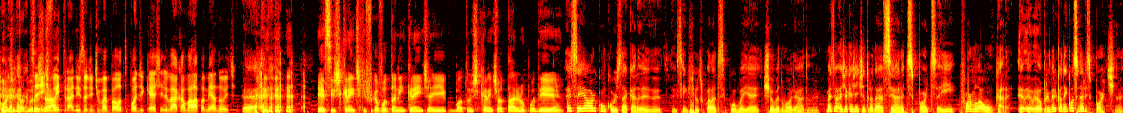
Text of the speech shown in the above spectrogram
com a ditadura Se a gente já. for entrar nisso, a gente vai pra outro podcast ele vai acabar lá pra meia-noite. Esses crentes que ficam votando em crente aí, botam uns crentes otários no poder. Esse aí é o concurso, né, cara? Sem filtro falar desse povo aí é chovendo molhado, né? Mas já que a gente entrou na seara de esportes aí, Fórmula 1, cara. Eu, eu- primeiro que eu nem considero esporte, né?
